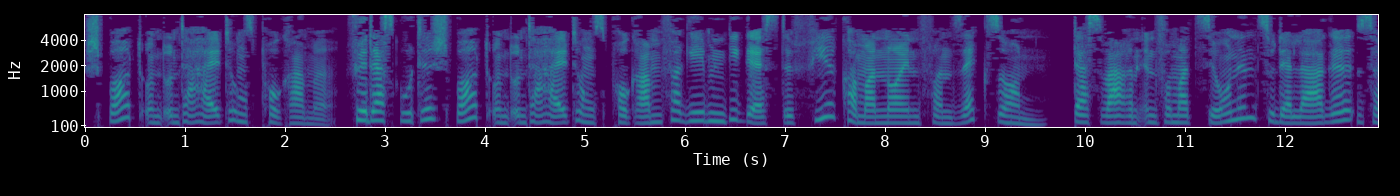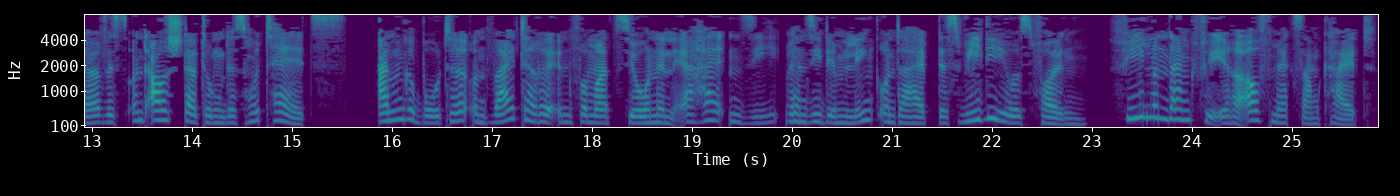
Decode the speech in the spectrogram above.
Sport- und Unterhaltungsprogramme. Für das gute Sport- und Unterhaltungsprogramm vergeben die Gäste 4,9 von 6 Sonnen. Das waren Informationen zu der Lage, Service und Ausstattung des Hotels. Angebote und weitere Informationen erhalten Sie, wenn Sie dem Link unterhalb des Videos folgen. Vielen Dank für Ihre Aufmerksamkeit.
